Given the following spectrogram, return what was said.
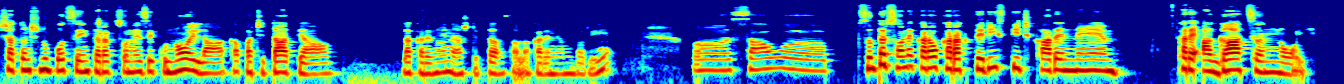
și atunci nu pot să interacționeze cu noi la capacitatea la care noi ne așteptăm sau la care ne-am dorit. Uh, sau uh, sunt persoane care au caracteristici care ne care agață în noi.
